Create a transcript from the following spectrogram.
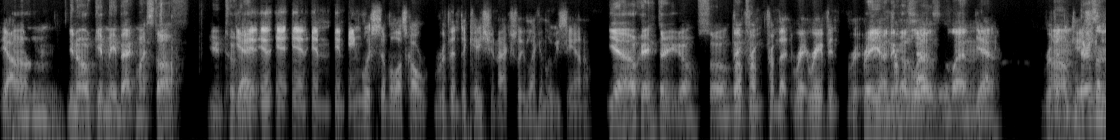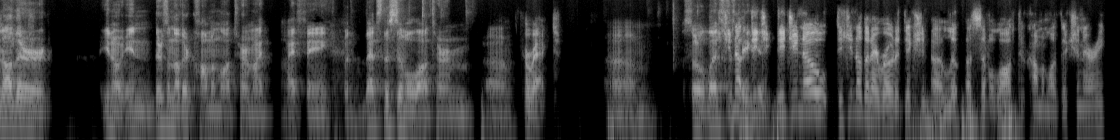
yeah Um, you know, give me back my stuff. You took yeah it. in, in, in, in, in english civil law it's called revindication actually like in louisiana Yeah. Okay. There you go. So from from from that ra- raven ra- Ray yeah, from the Vindicatio Latin, is the Latin. yeah, Yeah. Um, there's another, you know, in there's another common law term I I think, but that's the civil law term. Um, correct um, so let's Did you just know? take Did it. you did you know? Did you know that I wrote a diction, a, li- a civil law to common law dictionary?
